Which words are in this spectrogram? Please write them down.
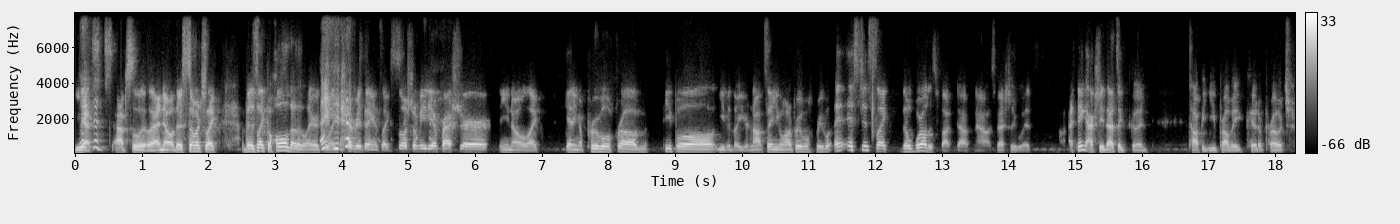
yes, absolutely. I know there's so much like there's like a whole other layer to like everything. It's like social media pressure, you know, like getting approval from people, even though you're not saying you want approval from people. It's just like the world is fucked up now, especially with I think actually that's a good topic you probably could approach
